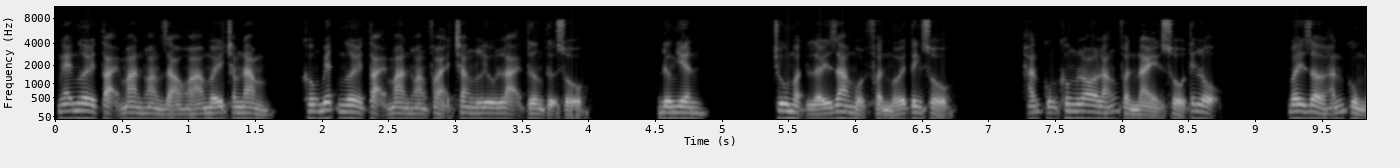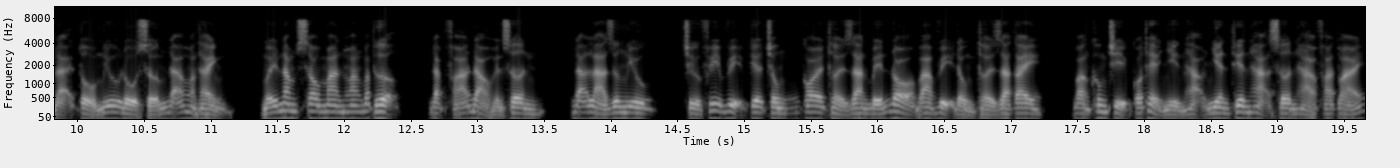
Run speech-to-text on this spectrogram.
nghe ngươi tại man hoàng giáo hóa mấy trăm năm, không biết ngươi tại man hoàng phải trăng lưu lại tương tự sổ? Đương nhiên. Chu mật lấy ra một phần mới tinh sổ. Hắn cũng không lo lắng phần này sổ tiết lộ bây giờ hắn cùng đại tổ mưu đồ sớm đã hoàn thành, mấy năm sau man hoang bắc thượng đập phá đảo huyền sơn, đã là dương mưu trừ phi vị kia trông coi thời gian bến đỏ ba vị đồng thời ra tay, bằng không chỉ có thể nhìn hạo nhiên thiên hạ sơn hà phá toái.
